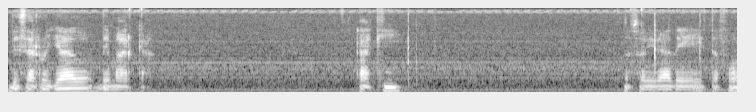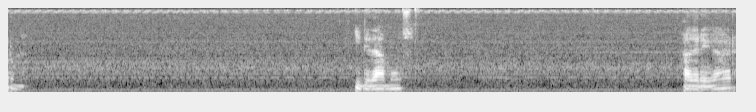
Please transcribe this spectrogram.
desarrollado de marca. Aquí nos salirá de esta forma. Y le damos agregar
